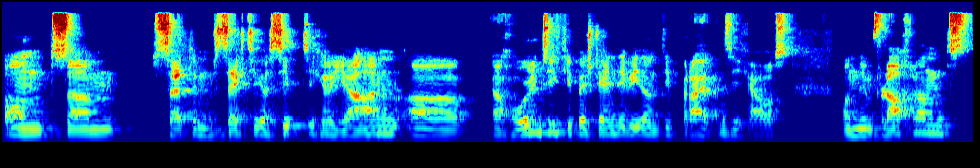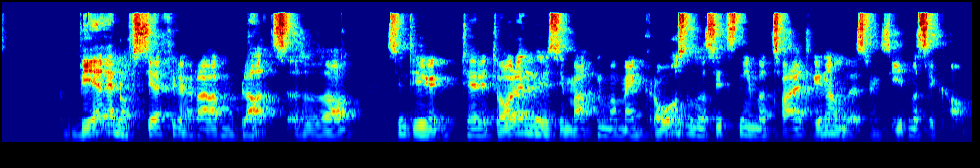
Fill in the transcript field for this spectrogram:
Und ähm, seit den 60er, 70er Jahren äh, erholen sich die Bestände wieder und die breiten sich aus. Und im Flachland wäre noch sehr viel Rabenplatz. Also da sind die Territorien, die sie machen, im Moment groß und da sitzen immer zwei drinnen und deswegen sieht man sie kaum.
